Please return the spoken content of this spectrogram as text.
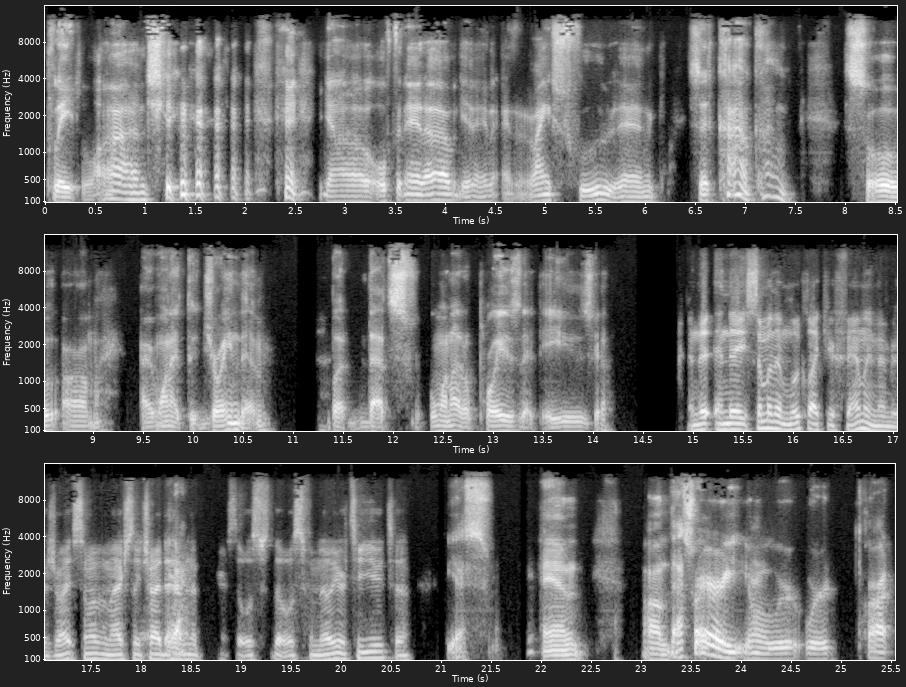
plate lunch, you know, open it up, getting nice food, and said, "Come, come." So um, I wanted to join them, but that's one of the ploys that they use. Yeah. and they, and they some of them look like your family members, right? Some of them actually tried to yeah. have an appearance that was that was familiar to you. To yes, and um, that's why you know we're we're taught.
